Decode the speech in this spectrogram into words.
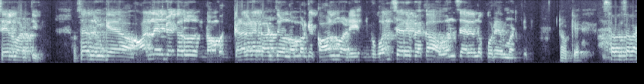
ಸೇಲ್ ಮಾಡ್ತೀವಿ. ಸರ್ ನಿಮ್ಗೆ ಆನ್ಲೈನ್ ಬೇಕಾದ್ರೂ ನಮ್ಮ ಕೆಳಗಡೆ ಕಾಣ್ತಿರೋ ನಂಬರ್ಗೆ ಕಾಲ್ ಮಾಡಿ. ನಿಮ್ಗೆ ಒಂದ್ ಸ್ಯಾರಿ ಬೇಕಾ ಒಂದ್ ಸ್ಯಾರಿನೂ ಕೊರಿಯರ್ ಮಾಡ್ತೀನಿ. ಓಕೆ ಸರ್ ಒಂದ್ಸಲ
